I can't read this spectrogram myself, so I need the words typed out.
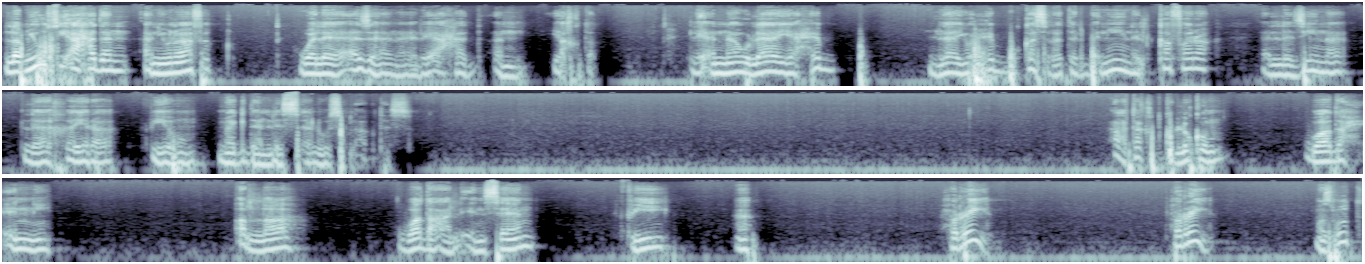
لم يوصي أحدا أن ينافق ولا أذن لأحد أن يخطأ. لأنه لا يحب لا يحب كثرة البنين الكفرة الذين لا خير فيهم. مجدا للثالوث الأقدس. أعتقد كلكم واضح إني الله وضع الإنسان في حرية. حرية. مظبوط؟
